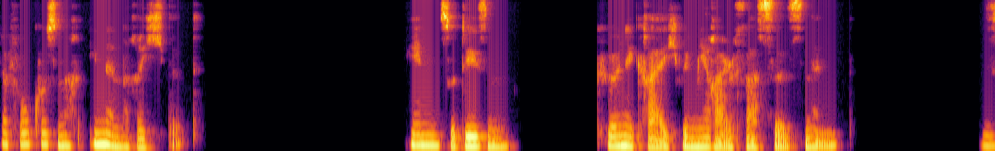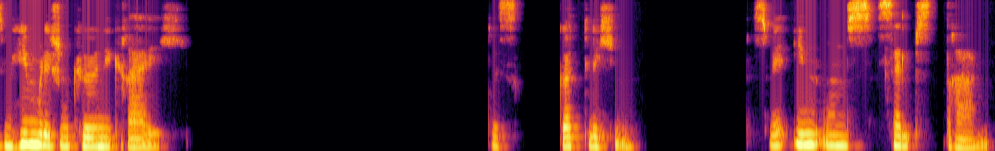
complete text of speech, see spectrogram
der Fokus nach innen richtet, hin zu diesem Königreich, wie Miral Fasse es nennt, diesem himmlischen Königreich des Göttlichen, das wir in uns selbst tragen.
